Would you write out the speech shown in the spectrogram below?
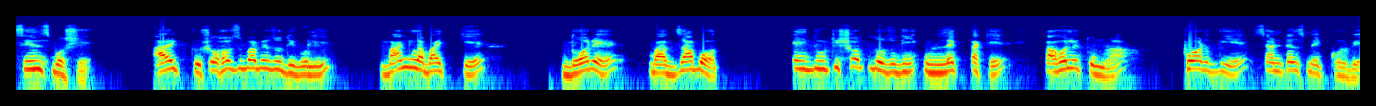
সিন্স বসে। আরেকটু সহজভাবে যদি বলি, বাংলা বাক্যে ধরে বা যাবত এই দুটি শব্দ যদি উল্লেখ থাকে, তাহলে তোমরা ফর দিয়ে সেন্টেন্স মেক করবে।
